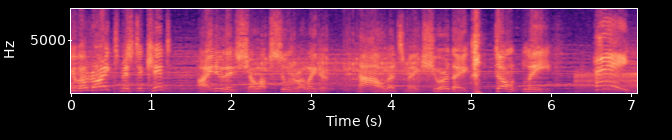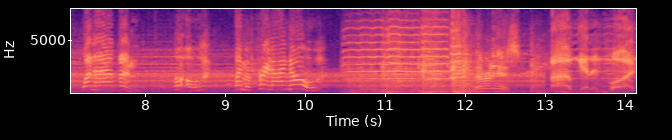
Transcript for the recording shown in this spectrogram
You were right, Mr. Kidd. I knew they'd show up sooner or later. Now let's make sure they don't leave. Hey, what happened? Uh-oh. I'm afraid I know. There it is. I'll get it, boys.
